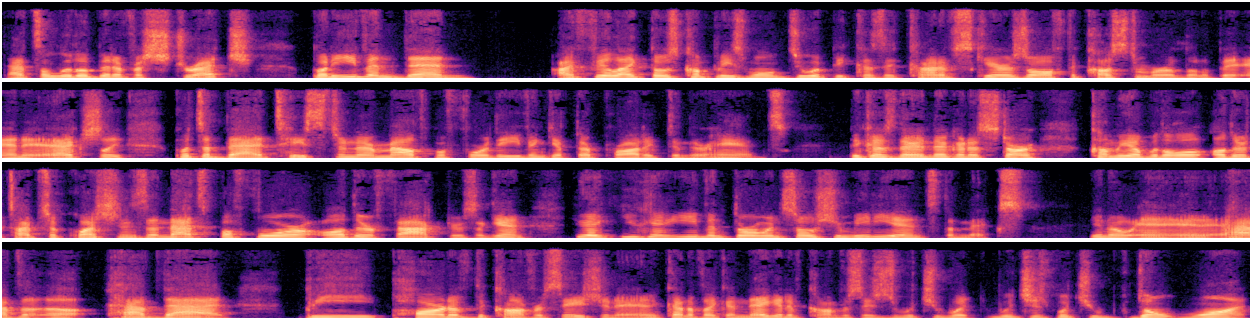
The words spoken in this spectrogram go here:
That's a little bit of a stretch, but even then, I feel like those companies won't do it because it kind of scares off the customer a little bit, and it actually puts a bad taste in their mouth before they even get their product in their hands because they're they're going to start coming up with all other types of questions, and that's before other factors. Again, you you can even throw in social media into the mix, you know, and, and have uh, have that be part of the conversation and kind of like a negative conversation, which you which is what you don't want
